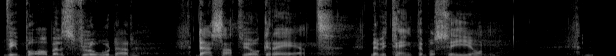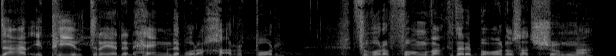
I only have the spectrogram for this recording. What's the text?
Vid Babels floder, där satt vi och grät när vi tänkte på Sion. Där i pilträden hängde våra harpor. För våra fångvaktare bad oss att sjunga,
